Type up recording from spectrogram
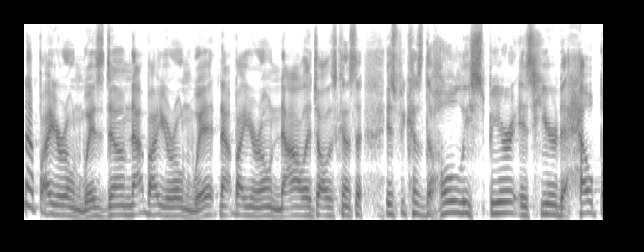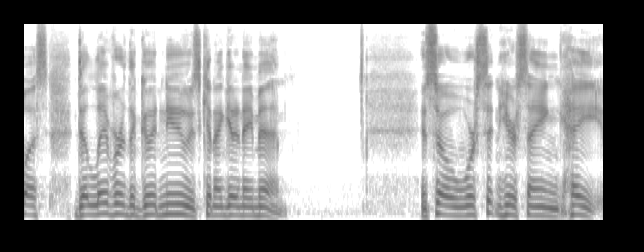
Not by your own wisdom, not by your own wit, not by your own knowledge, all this kind of stuff. It's because the Holy Spirit is here to help us deliver the good news. Can I get an amen? And so we're sitting here saying, hey,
